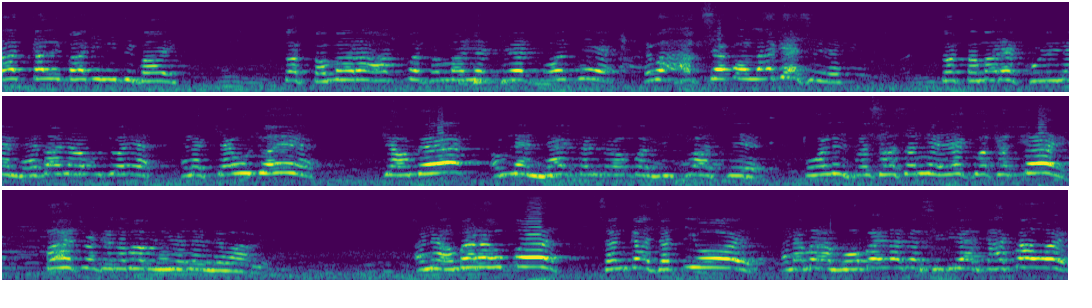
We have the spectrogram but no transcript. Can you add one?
તાત્કાલિક માગી લીધી ભાઈ. તો તમારા આત્મસન્માનને ખેત પહોંચે એવા આક્ષેપો લાગે છે. તો તમારે ખુલીને મેદાન આવવું જોઈએ અને કેવું જોઈએ કે અમે અમને ન્યાયતંત્ર ઉપર વિશ્વાસ છે. પોલીસ પ્રશાસનને એક વખત નહીં પાંચ વખત અમારું નિવેદન લેવા આવે. અને અમારા ઉપર શંકા જતી હોય અને અમારા મોબાઈલ જો સીડીઆર કાઢવા હોય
